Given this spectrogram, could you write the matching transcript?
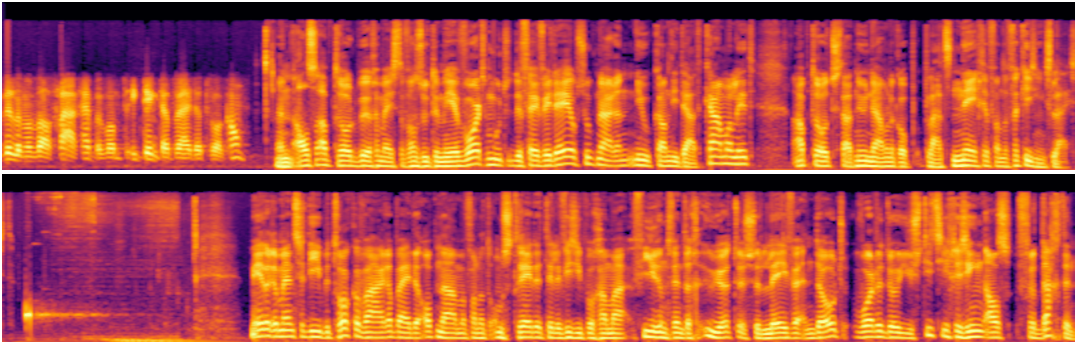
willen we hem wel graag hebben, want ik denk dat wij dat wel kan. En als Abtroot burgemeester van Zoetermeer wordt, moet de VVD op zoek naar een nieuw kandidaat Kamerlid. Abtroot staat nu namelijk op plaats 9 van de verkiezingslijst. Meerdere mensen die betrokken waren bij de opname van het omstreden televisieprogramma 24 uur tussen leven en dood worden door justitie gezien als verdachten.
